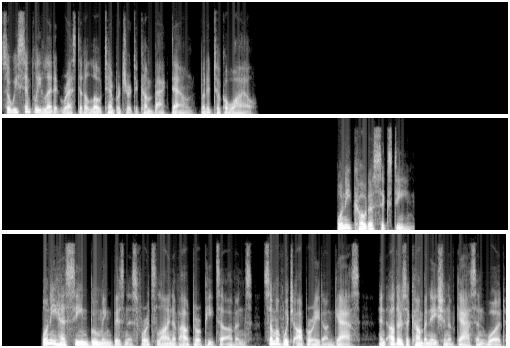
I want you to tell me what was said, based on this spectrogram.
So we simply let it rest at a low temperature to come back down, but it took a while. Ooni Koda 16 Ooni has seen booming business for its line of outdoor pizza ovens, some of which operate on gas, and others a combination of gas and wood.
